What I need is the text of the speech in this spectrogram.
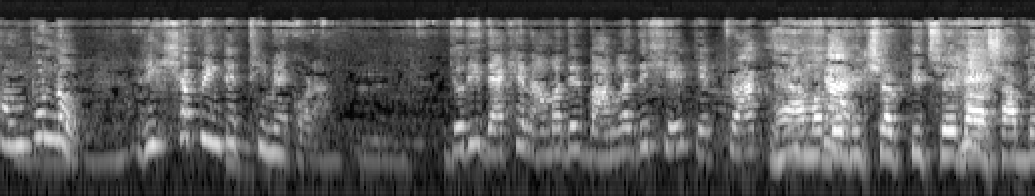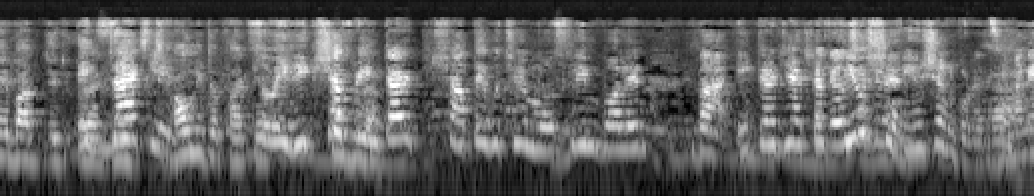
সম্পূর্ণ রিক্সা প্রিন্টের থিমে করা। যদি দেখেন আমাদের বাংলাদেশে যে ট্রাক হ্যাঁ আমাদের রিক্সার পিছে বা সামনে বা এক্স্যাক্টলি ছাউনিটা থাকে এই রিক্সা প্রিন্টার সাথে হচ্ছে মুসলিম বলেন বা এটার যে একটা ফিউশন ফিউশন করেছে মানে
